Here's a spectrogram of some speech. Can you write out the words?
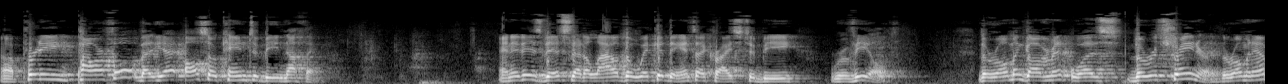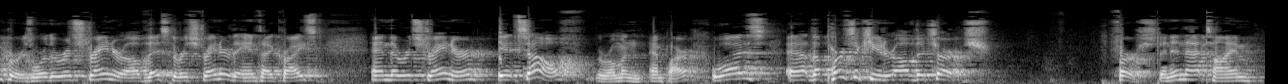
uh, pretty powerful, but yet also came to be nothing. And it is this that allowed the wicked, the Antichrist, to be revealed. The Roman government was the restrainer. The Roman emperors were the restrainer of this, the restrainer of the Antichrist. And the restrainer itself, the Roman Empire, was uh, the persecutor of the church first. And in that time,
